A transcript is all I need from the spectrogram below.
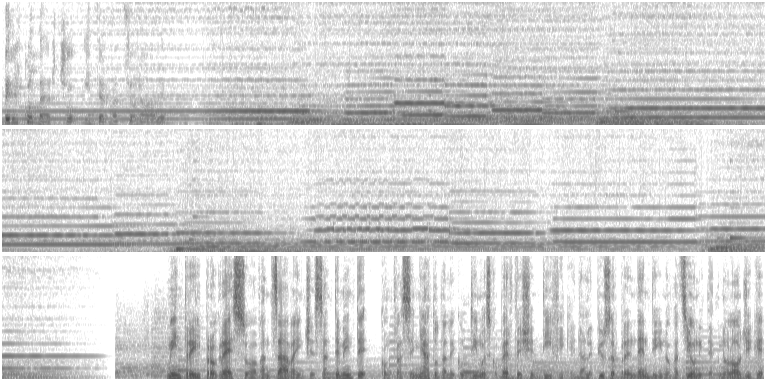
per il commercio internazionale. Mentre il progresso avanzava incessantemente, contrassegnato dalle continue scoperte scientifiche e dalle più sorprendenti innovazioni tecnologiche,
